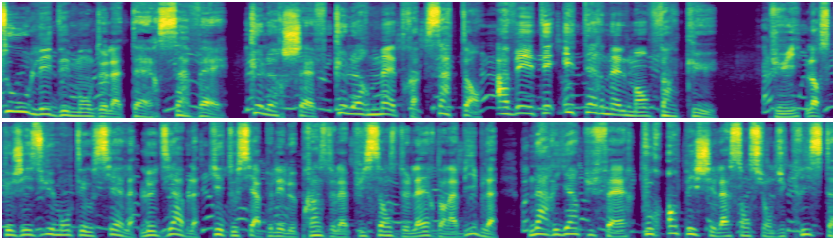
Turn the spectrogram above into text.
Tous les démons de la terre savaient que leur chef, que leur maître, Satan, avait été éternellement vaincu. Puis, lorsque Jésus est monté au ciel, le diable, qui est aussi appelé le prince de la puissance de l'air dans la Bible, n'a rien pu faire pour empêcher l'ascension du Christ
